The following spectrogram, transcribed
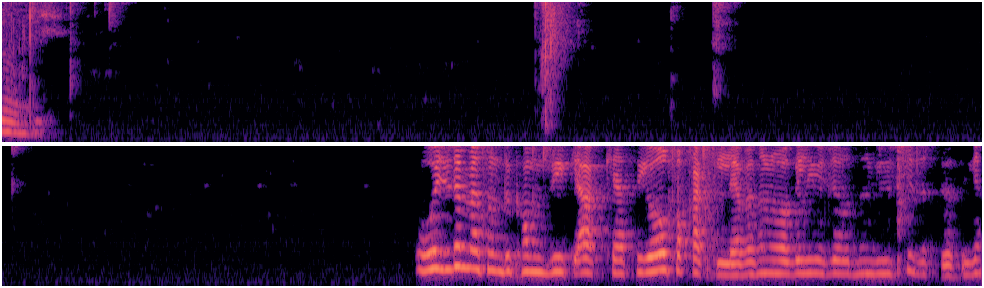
ਲਓ ਜੀ। ਉਹ ਜਿਹੜਾ ਮੈਂ ਤੁਹਾਨੂੰ ਦਿਖਾਉਂਦੀ ਕਿ ਆਖਿਆ ਸੀ, ਉਹ ਆਪਾਂ ਕੱਟ ਲਿਆ। ਮੈਂ ਤੁਹਾਨੂੰ ਅਗਲੀ ਵਿੱਚ ਉਹਨੂੰ ਵੀਡੀਓ 'ਚ ਦੱਸਿਆ ਸੀਗਾ।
